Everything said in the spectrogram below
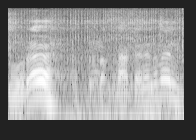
Gura, bakbaka na naman.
